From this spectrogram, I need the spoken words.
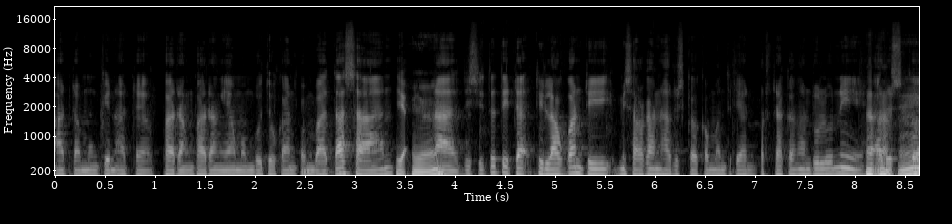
ada mungkin ada barang-barang yang membutuhkan pembatasan. Ya. Ya. Nah, di situ tidak dilakukan di misalkan harus ke Kementerian Perdagangan dulu nih, harus ke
